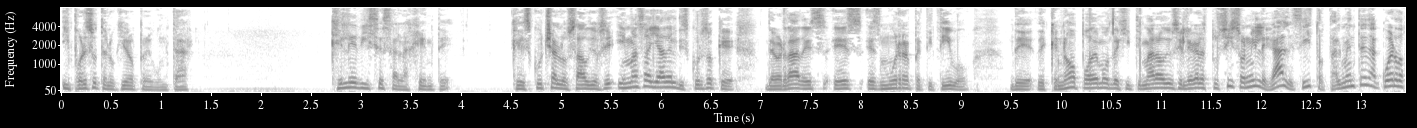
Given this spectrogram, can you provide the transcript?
Y por eso te lo quiero preguntar. ¿Qué le dices a la gente que escucha los audios? Y, más allá del discurso que de verdad es, es, es muy repetitivo, de, de, que no podemos legitimar audios ilegales, pues sí, son ilegales, sí, totalmente de acuerdo,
